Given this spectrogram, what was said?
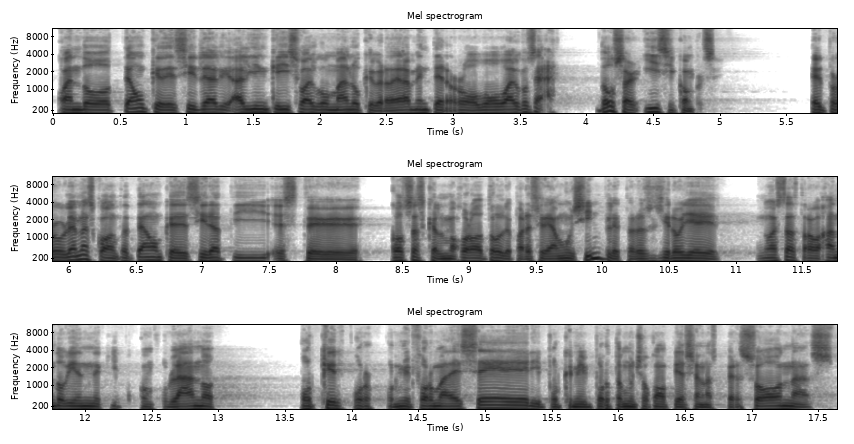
cuando tengo que decirle a alguien que hizo algo malo, que verdaderamente robó o algo, o sea, those are easy conversations. El problema es cuando te tengo que decir a ti este, cosas que a lo mejor a otro le parecería muy simple, pero es decir, oye, no estás trabajando bien en equipo con fulano, ¿por qué? Por, mi forma de ser y porque me importa mucho cómo piensan las personas,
